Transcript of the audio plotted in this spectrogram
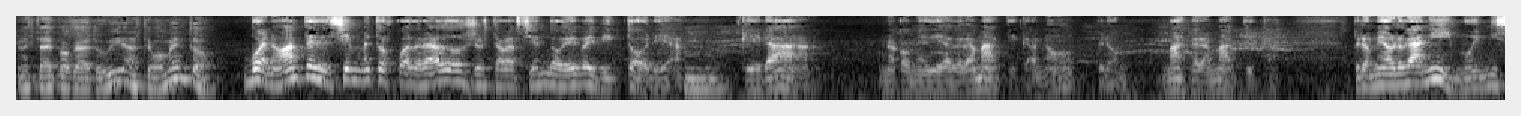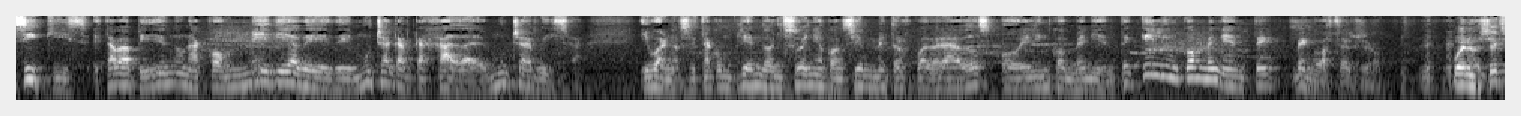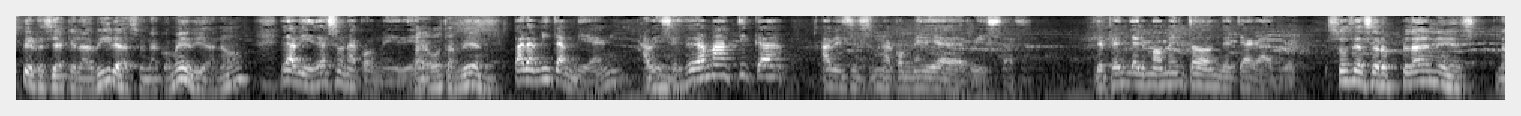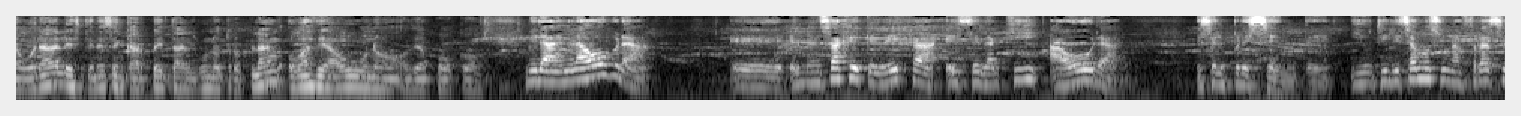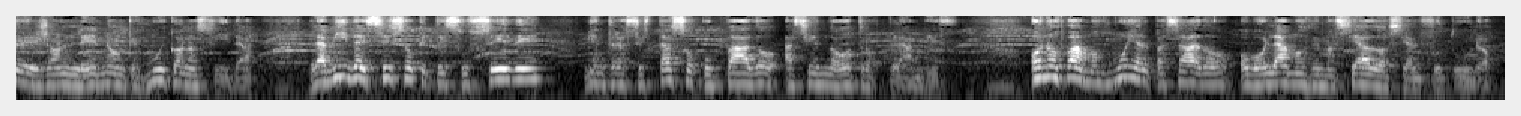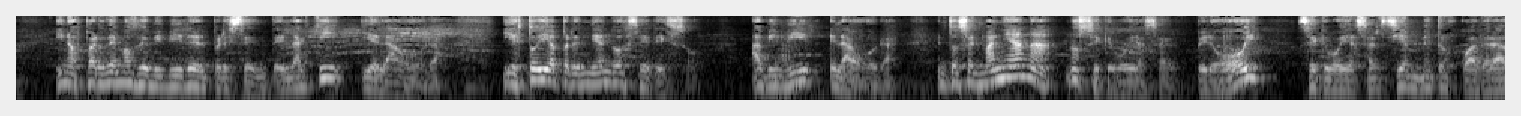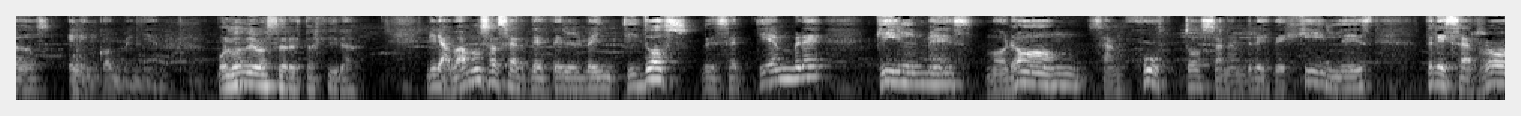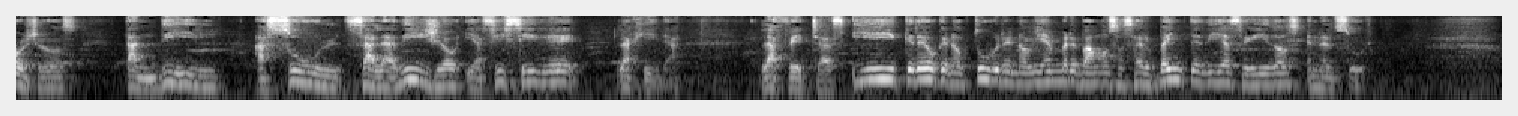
en esta época de tu vida, en este momento? Bueno, antes de 100 metros cuadrados yo estaba haciendo Eva y Victoria, que era una comedia dramática, ¿no? Pero más dramática. Pero mi organismo y mi psiquis estaba pidiendo una comedia de, de mucha carcajada, de mucha risa. Y bueno, se está cumpliendo el sueño con 100 metros cuadrados o el inconveniente. Que el inconveniente vengo a hacer yo. Bueno, Shakespeare decía que la vida es una comedia, ¿no? La vida es una comedia. Para vos también. Para mí también. A veces dramática, a veces una comedia de risas. Depende del momento donde te agarre. ¿Sos de hacer planes laborales? ¿Tenés en carpeta algún otro plan? ¿O vas de a uno o de a poco? Mira, en la obra eh, el mensaje que deja es el aquí, ahora, es el presente. Y utilizamos una frase de John Lennon que es muy conocida. La vida es eso que te sucede mientras estás ocupado haciendo otros planes. O nos vamos muy al pasado o volamos demasiado hacia el futuro y nos perdemos de vivir el presente, el aquí y el ahora. Y estoy aprendiendo a hacer eso, a vivir el ahora. Entonces mañana no sé qué voy a hacer, pero hoy sé que voy a hacer 100 metros cuadrados el inconveniente. ¿Por dónde va a ser esta gira? Mira, vamos a hacer desde el 22 de septiembre Quilmes, Morón, San Justo, San Andrés de Giles, Tres Arroyos, Tandil, Azul, Saladillo y así sigue la gira, las fechas. Y creo que en octubre, noviembre vamos a hacer 20 días seguidos en el sur.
